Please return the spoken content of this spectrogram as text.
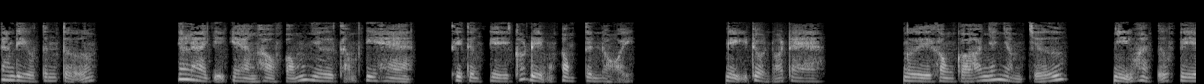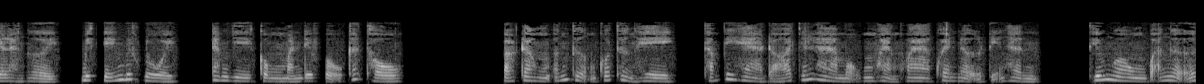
đang điều tin tưởng. Nhưng là dễ dàng hào phóng như Thẩm Phi Hà, thì Thường Hy có điểm không tin nổi nghĩ rồi nói ra. Người không có nhớ nhầm chứ, nhị hoàng tử phi là người biết tiến biết lùi, làm gì cùng mạnh địa phủ kết thù. bảo trong ấn tượng của Thường Hì, Thẩm Phi Hà đó chính là một hoàng hoa khoe nữ điển hình, thiếu ngôn quả ngữ,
